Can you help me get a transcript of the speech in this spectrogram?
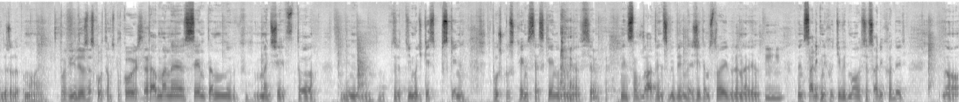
дуже допомагає. По відеозв'язку там спілкуєшся? Та в мене син там ну, менший, то він йому тільки скинь. Пушку скинь, все скинь, блін, все. Він солдат, він собі бліндажі там строїть, блін, він. Він в садик не хотів, відмовився в садик ходити. Ну,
